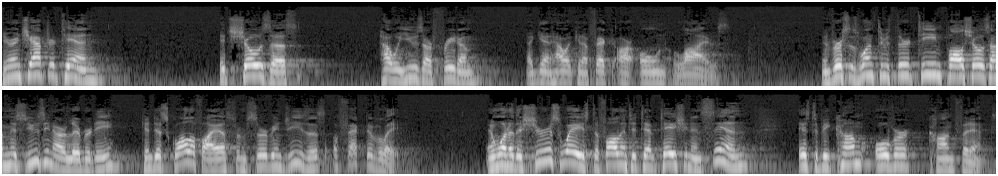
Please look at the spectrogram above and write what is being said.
Here in chapter 10, it shows us how we use our freedom, again, how it can affect our own lives. In verses 1 through 13, Paul shows how misusing our liberty can disqualify us from serving Jesus effectively. And one of the surest ways to fall into temptation and sin is to become overconfident.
